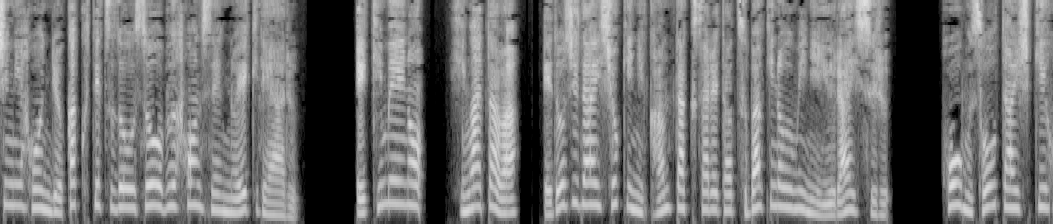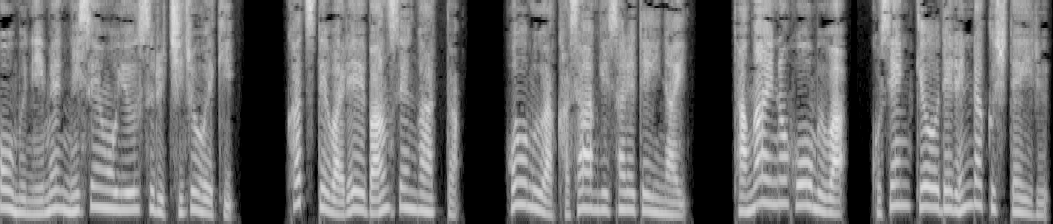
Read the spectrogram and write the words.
東日本旅客鉄道総武本線の駅である。駅名の干潟は、江戸時代初期に干拓された椿の海に由来する。ホーム相対式ホーム2面2線を有する地上駅。かつては0番線があった。ホームはかさ上げされていない。互いのホームは古線橋で連絡している。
